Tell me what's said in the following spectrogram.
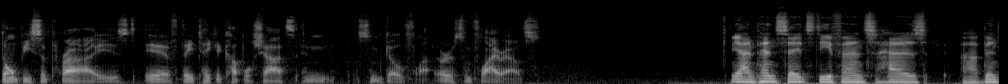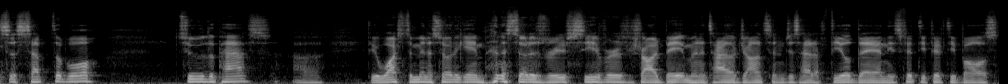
don't be surprised if they take a couple shots and some go fly or some fly routes. Yeah, and Penn State's defense has uh, been susceptible to the pass. Uh, if you watch the Minnesota game, Minnesota's receivers, Rashod Bateman and Tyler Johnson, just had a field day on these 50 50 balls.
